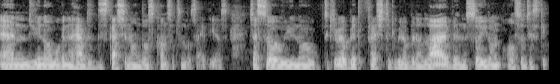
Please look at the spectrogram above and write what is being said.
and you know we're gonna have the discussion on those concepts and those ideas, just so you know to keep it a bit fresh, to keep it a bit alive, and so you don't also just get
